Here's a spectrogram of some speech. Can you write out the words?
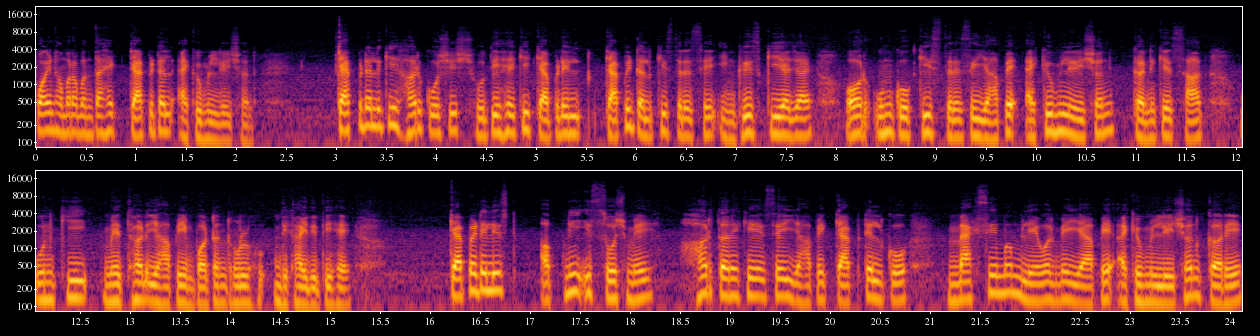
पॉइंट हमारा बनता है कैपिटल एक्यूमुलेशन कैपिटल की हर कोशिश होती है कि कैपिटल कैपिटल किस तरह से इंक्रीज़ किया जाए और उनको किस तरह से यहाँ पे एक्यूमुलेशन करने के साथ उनकी मेथड यहाँ पे इम्पोर्टेंट रोल दिखाई देती है। कैपिटलिस्ट अपनी इस सोच में हर तरीके से यहाँ पे कैपिटल को मैक्सिमम लेवल में यहाँ पे एक्यूमुलेशन करे,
